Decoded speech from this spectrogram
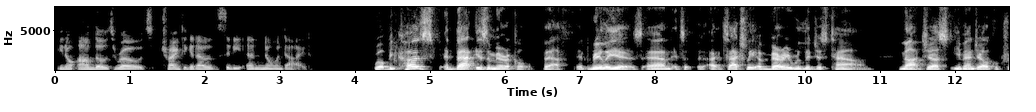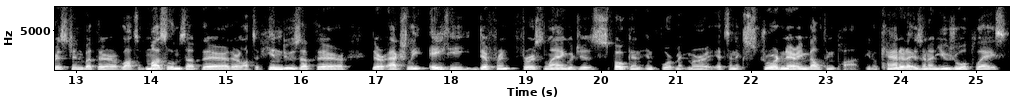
you know, on those roads trying to get out of the city, and no one died. Well, because that is a miracle, Beth. It really is, and it's it's actually a very religious town not just evangelical Christian, but there are lots of Muslims up there. There are lots of Hindus up there. There are actually 80 different first languages spoken in Fort McMurray. It's an extraordinary melting pot. You know, Canada is an unusual place,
